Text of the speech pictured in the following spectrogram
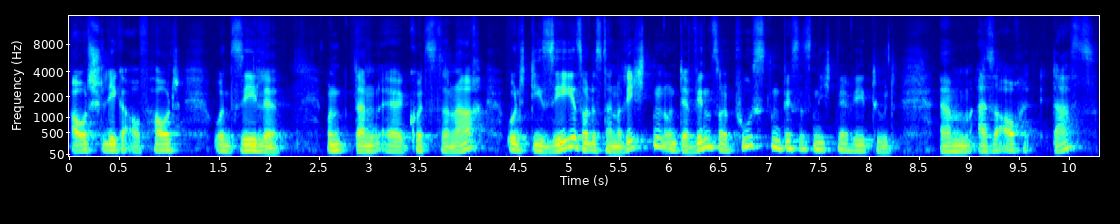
Ausschläge auf Haut und Seele. Und dann äh, kurz danach, und die See soll es dann richten und der Wind soll pusten, bis es nicht mehr wehtut. Ähm, also auch das,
